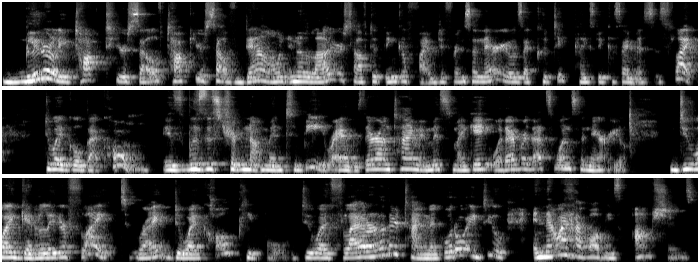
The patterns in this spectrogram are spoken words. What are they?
literally talk to yourself, talk yourself down, and allow yourself to think of five different scenarios that could take place because I missed this flight do I go back home? Is was this trip not meant to be? Right? I was there on time, I missed my gate, whatever. That's one scenario. Do I get a later flight? Right? Do I call people? Do I fly out another time? Like, what do I do? And now I have all these options.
